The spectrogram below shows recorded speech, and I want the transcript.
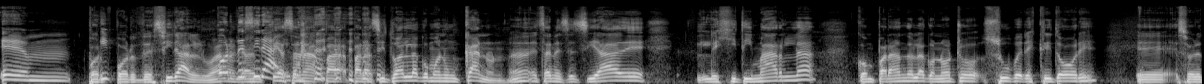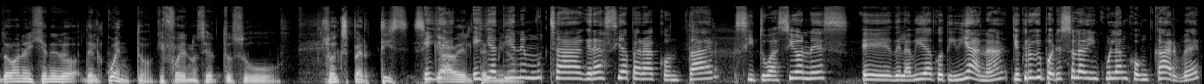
em, Por, y- por decir algo, ¿ah? Por decir Empiezan algo. a- pa- para situarla como en un canon, ¿ah? esa necesidad de legitimarla comparándola con otros super escritores, eh, sobre todo en el género del cuento, que fue, ¿no es cierto?, su, su expertise, si ella, cabe el ella término. tiene mucha gracia para contar situaciones eh, de la vida cotidiana. Yo creo que por eso la vinculan con Carver.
